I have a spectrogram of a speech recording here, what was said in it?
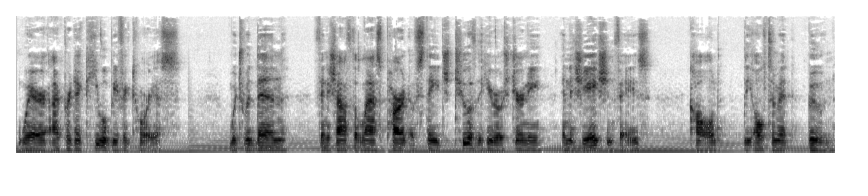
where I predict he will be victorious, which would then finish off the last part of stage 2 of the hero's journey initiation phase, called the ultimate boon,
